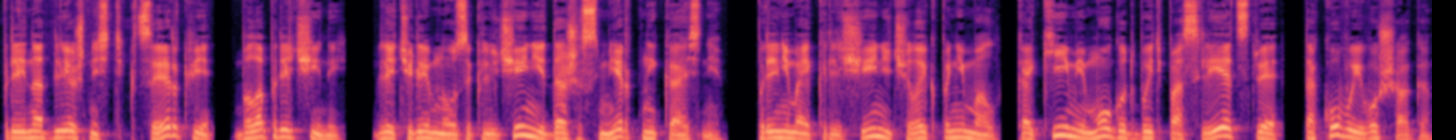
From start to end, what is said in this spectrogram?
Принадлежность к церкви была причиной для тюремного заключения и даже смертной казни. Принимая крещение, человек понимал, какими могут быть последствия такого его шага.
